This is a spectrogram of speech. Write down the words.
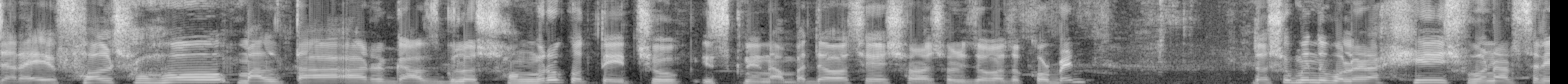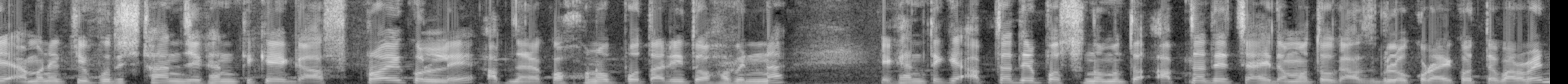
যারা এই ফল সহ মালতা আর গাছগুলো সংগ্রহ করতে ইচ্ছুক, স্ক্রিনে নাম্বার দেওয়া আছে, সরাসরি যোগাযোগ করবেন। দর্শকবিন্দু, বলে রাখি, শুভ নার্সারি এমন একটি প্রতিষ্ঠান যেখান থেকে গাছ ক্রয় করলে আপনারা কখনো প্রতারিত হবেন না। এখান থেকে আপনাদের পছন্দ মতো, আপনাদের চাহিদা মতো গাছগুলো ক্রয় করতে পারবেন।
